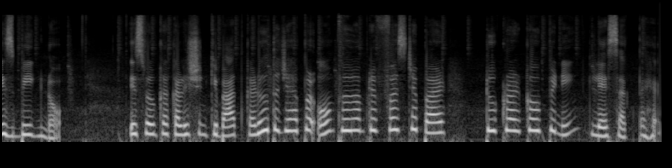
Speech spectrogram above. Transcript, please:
is big no इस फ़िल्म का कलेक्शन की बात करूँ तो जहाँ पर ओम फ़िल्म अपने फ़र्स्ट डे पर टू करोड़ का ओपनिंग ले सकते हैं।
